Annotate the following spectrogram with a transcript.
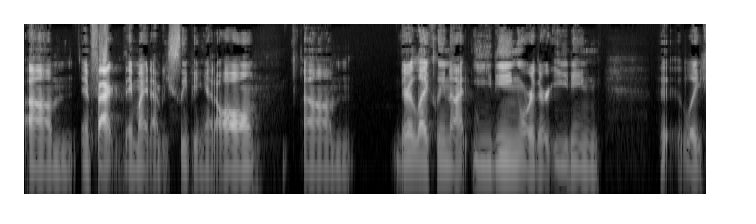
Um, in fact, they might not be sleeping at all. Um, they're likely not eating or they're eating uh, like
